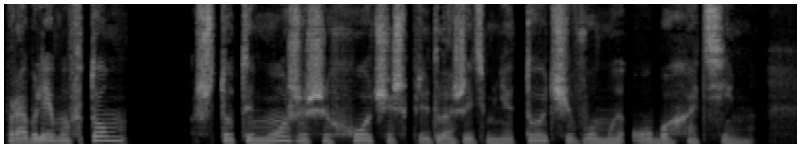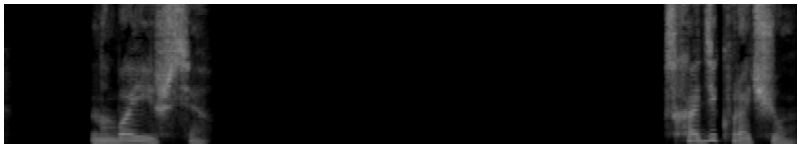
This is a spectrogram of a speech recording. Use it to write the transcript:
Проблема в том, что ты можешь и хочешь предложить мне то, чего мы оба хотим, но боишься. Сходи к врачу.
